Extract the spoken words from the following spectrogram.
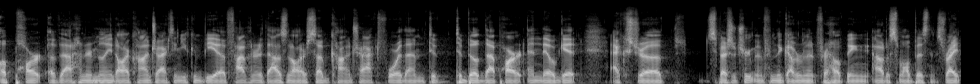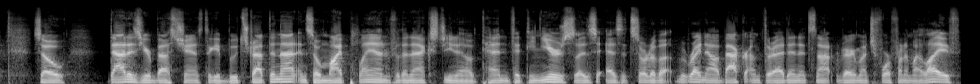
a part of that $100 million contract and you can be a $500,000 subcontract for them to, to build that part and they'll get extra special treatment from the government for helping out a small business, right? So that is your best chance to get bootstrapped in that. And so my plan for the next, you know, 10, 15 years as, as it's sort of a, right now a background thread and it's not very much forefront of my life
